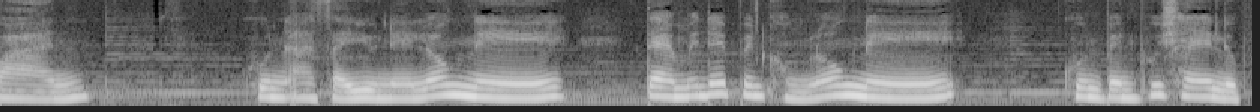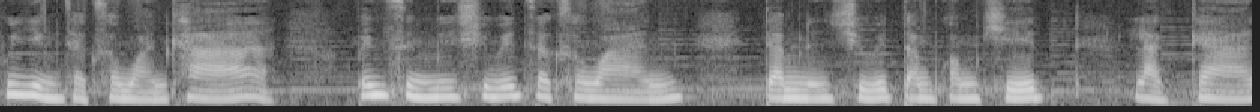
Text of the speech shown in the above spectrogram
วรรค์ คุณอาศัยอยู่ในโลกนี้ แต่ไม่ได้เป็นของโลกนี้ คุณเป็นผู้ชายหรือผู้หญิงจากสวรรค์ค่ะ เป็นสิ่งมีชีวิตจากสวรรค์ดำเนินชีวิตตามความคิด หลักการ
